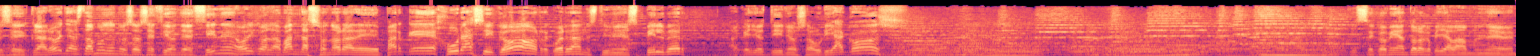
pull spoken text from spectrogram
Pues eh, claro, ya estamos en nuestra sección de cine, hoy con la banda sonora de Parque Jurásico. ¿Recuerdan Steven Spielberg? Aquellos dinosauriacos. Que se comían todo lo que pillaban eh,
